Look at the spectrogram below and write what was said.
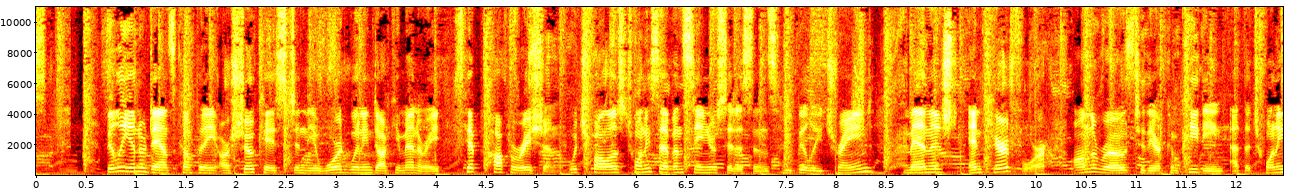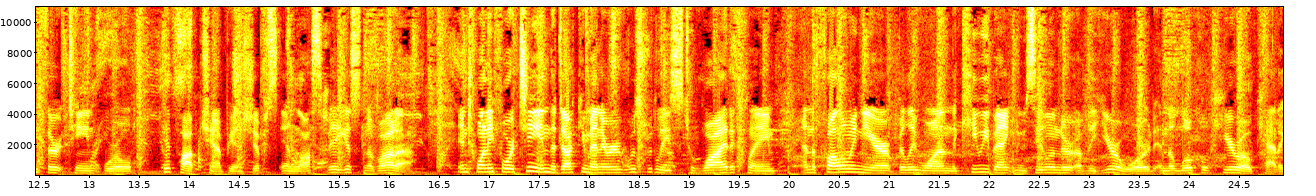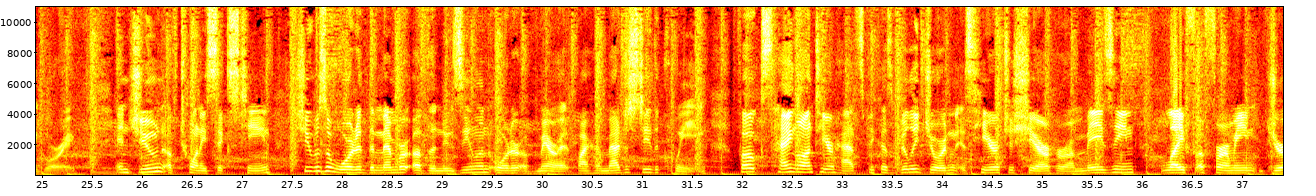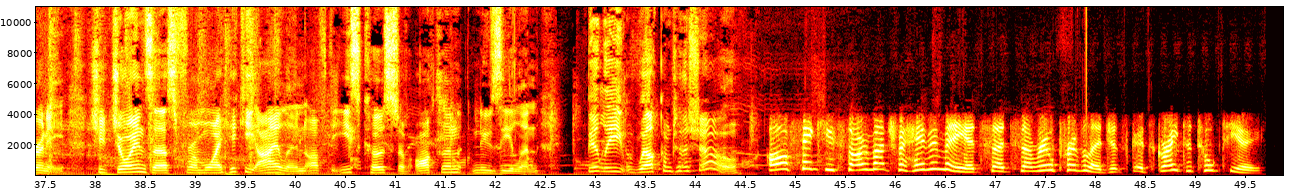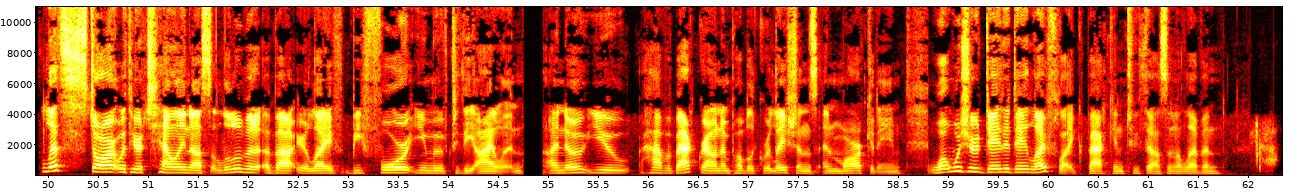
Billie and her dance company are showcased in the award winning documentary Hip Hop-eration, which follows 27 senior citizens who Billie trained, managed, and cared for on the road to their competing at the 2013 World Hip Hop Championships in Las Vegas, Nevada. In 2014, the documentary was released to wide acclaim, and the following year, Billie won the Kiwibank New Zealander of the Year award in the Local Hero category. In June of 2016, she was awarded the Member of the New Zealand Order of Merit by Her Majesty the Queen. Folks, hang on to your hats because Billie Jordan is here to share her amazing, life affirming journey. She joins us from Waiheke Island off the east coast of Auckland, New Zealand. Billie, welcome to the show. Oh, thank you so much for having me. It's it's a real privilege. It's it's great to talk to you. Let's start with your telling us a little bit about your life before you moved to the island. I know you have a background in public relations and marketing. What was your day to day life like back in 2011?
